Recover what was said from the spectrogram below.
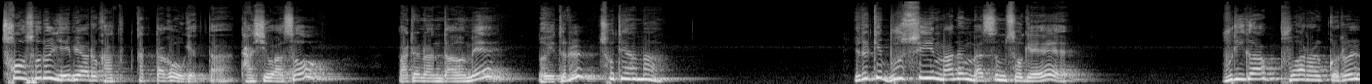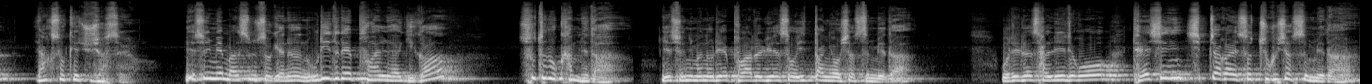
처소를 예비하러 갔- 갔다가 오겠다. 다시 와서 마련한 다음에 너희들을 초대하마. 이렇게 무수히 많은 말씀 속에 우리가 부활할 것을 약속해 주셨어요. 예수님의 말씀 속에는 우리들의 부활 이야기가 수두룩합니다. 예수님은 우리의 부활을 위해서 이 땅에 오셨습니다. 우리를 살리려고 대신 십자가에서 죽으셨습니다.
